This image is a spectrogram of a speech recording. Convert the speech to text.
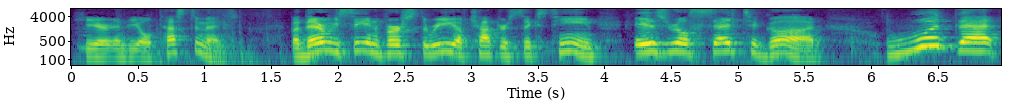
here in the Old Testament. But there we see in verse 3 of chapter 16 Israel said to God, would that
